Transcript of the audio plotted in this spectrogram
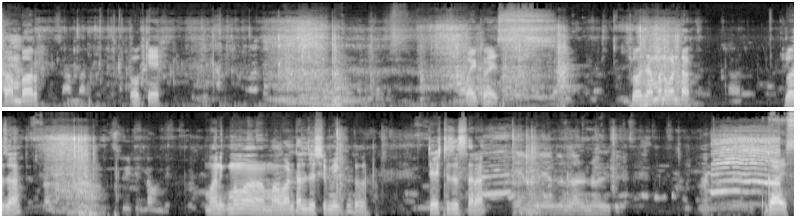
sambar sambar okay white rice. క్లోజా మన వంట? క్లోజా? స్వీట్ ఇంట్లో ఉంది మనకి మామ మా వంటలు చూసి మీకు టేస్ట్ చూస్తారా? గాయస్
